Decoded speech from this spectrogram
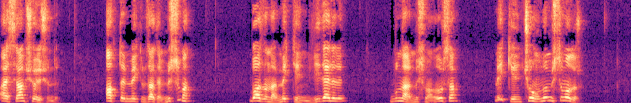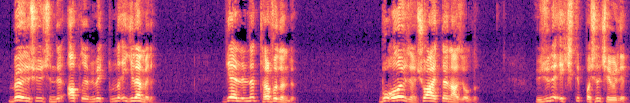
Aleyhisselam şöyle düşündü. Abdullah bin Mektum zaten Müslüman. Bu adamlar Mekke'nin liderleri. Bunlar Müslüman olursa Mekke'nin çoğunluğu Müslüman olur. Böyle düşündüğü için de Abdullah bin Mektum'la ilgilenmedi diğerlerinden tarafa döndü. Bu olay üzerine şu ayetler nazil oldu. Yüzünü ekşitip başını çevirdi.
